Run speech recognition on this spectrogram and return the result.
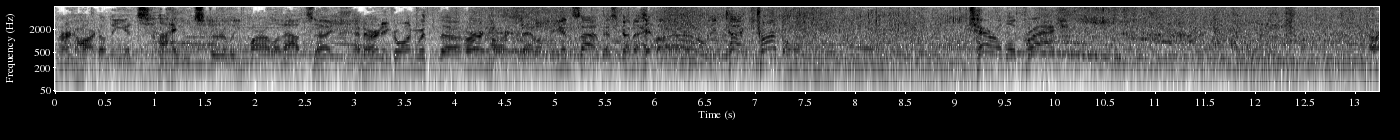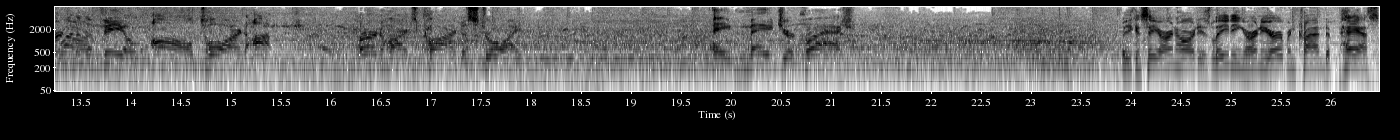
Earnhardt on the inside and Sterling Marlin outside. And Ernie going with uh, Earnhardt down on the inside. That's going to hit. Oh, he touched trouble. Terrible crash. Front of the field all torn up. Earnhardt's car destroyed. A major crash. But you can see Earnhardt is leading. Ernie Irvan trying to pass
